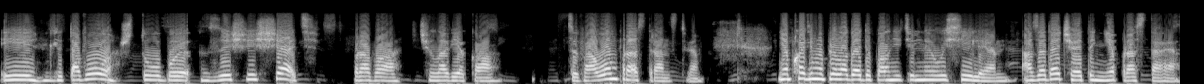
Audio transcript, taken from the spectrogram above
И для того, чтобы защищать права человека в цифровом пространстве, необходимо прилагать дополнительные усилия, а задача эта непростая.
